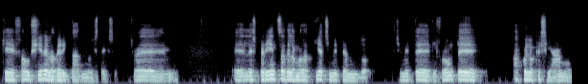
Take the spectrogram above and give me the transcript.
che fa uscire la verità di noi stessi. Cioè, eh, l'esperienza della malattia ci mette a nudo, ci mette di fronte a quello che siamo,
